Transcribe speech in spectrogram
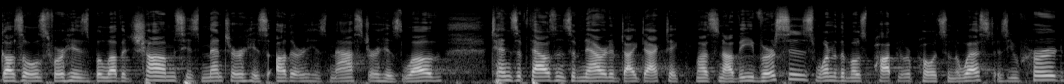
ghazals for his beloved Shams, his mentor, his other, his master, his love, tens of thousands of narrative didactic Masnavi verses, one of the most popular poets in the West, as you've heard.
